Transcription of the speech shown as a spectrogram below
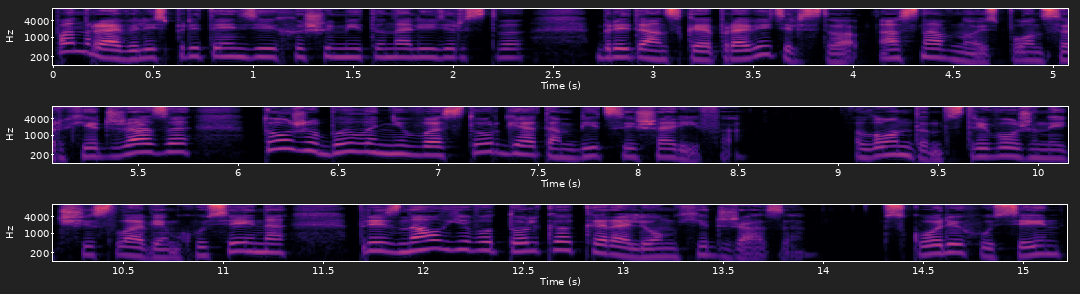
понравились претензии Хашимита на лидерство. Британское правительство, основной спонсор Хиджаза, тоже было не в восторге от амбиций шарифа. Лондон, встревоженный тщеславием Хусейна, признал его только королем Хиджаза. Вскоре Хусейн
